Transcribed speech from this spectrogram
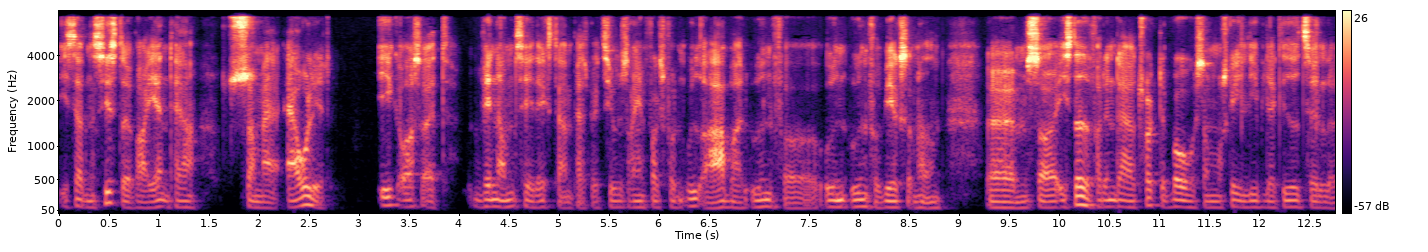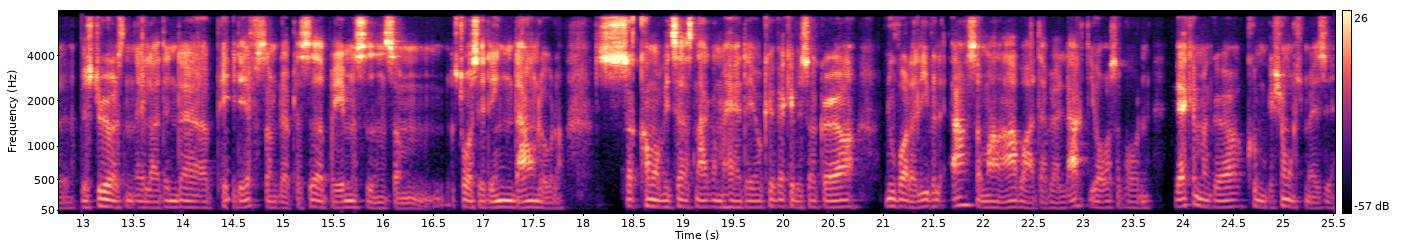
især den sidste variant her, som er ærgerligt, ikke også at vende om til et eksternt perspektiv, så rent faktisk få den ud og arbejde uden for, uden, uden for virksomheden. Øhm, så i stedet for den der trykte bog, som måske lige bliver givet til øh, bestyrelsen, eller den der pdf, som bliver placeret på hjemmesiden, som stort set ingen downloader, så kommer vi til at snakke om her, det er okay, hvad kan vi så gøre, nu hvor der alligevel er så meget arbejde, der bliver lagt i årsrapporten, hvad kan man gøre kommunikationsmæssigt,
